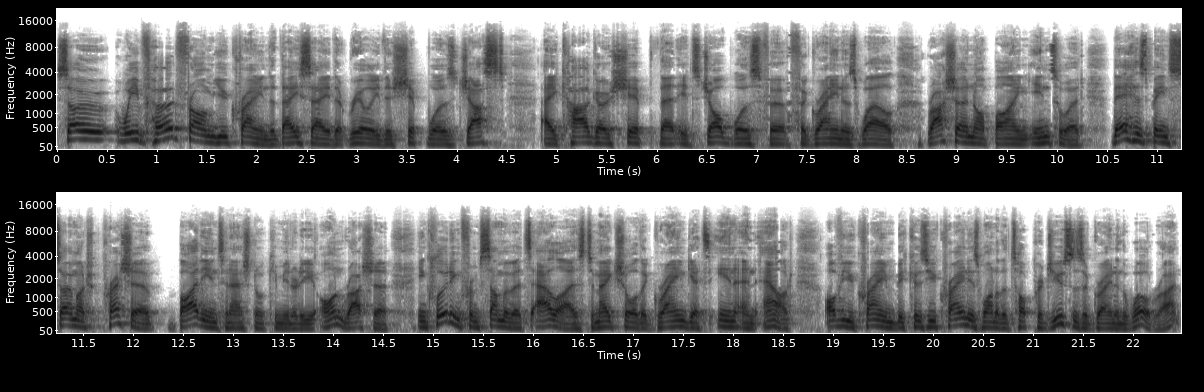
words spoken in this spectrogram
So we've heard from Ukraine that they say that really the ship was just a cargo ship, that its job was for, for grain as well. Russia not buying into it. There has been so much pressure by the international community on Russia, including from some of its allies, to make sure that grain gets in and out of Ukraine because Ukraine is one of the top producers of grain in the world, right?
